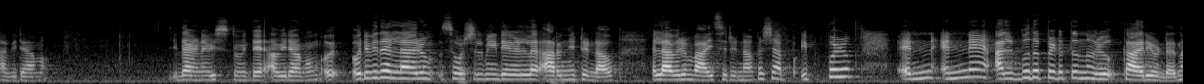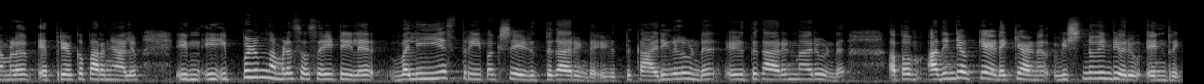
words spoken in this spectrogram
അവിരാമം ഇതാണ് വിഷ്ണുവിന്റെ അവിരാമം ഒരുവിധം എല്ലാവരും സോഷ്യൽ മീഡിയകളിൽ അറിഞ്ഞിട്ടുണ്ടാവും. എല്ലാവരും വായിച്ചിട്ടുണ്ടാവും. പക്ഷെ ഇപ്പോഴും എന്നെ അത്ഭുതപ്പെടുത്തുന്ന ഒരു കാര്യമുണ്ട്. നമ്മൾ എത്രയൊക്കെ പറഞ്ഞാലും ഇപ്പോഴും നമ്മുടെ സൊസൈറ്റിയിൽ വലിയ സ്ത്രീപക്ഷ എഴുത്തുകാരുണ്ട്. എഴുത്തുകാരികളും ഉണ്ട് എഴുത്തുകാരന്മാരും ഉണ്ട് അപ്പം അതിന്റെയൊക്കെ ഇടയ്ക്കാണ് വിഷ്ണുവിന്റെ ഒരു എൻട്രി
